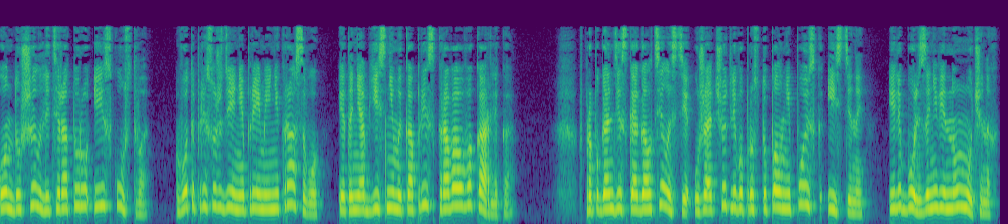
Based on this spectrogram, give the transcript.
Он душил литературу и искусство. Вот и присуждение премии Некрасову – это необъяснимый каприз кровавого карлика. В пропагандистской оголтелости уже отчетливо проступал не поиск истины или боль за невинно умученных,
